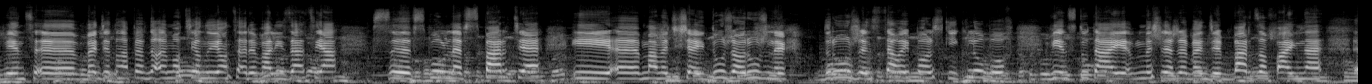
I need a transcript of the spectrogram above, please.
więc e, będzie to na pewno emocjonująca rywalizacja, wspólne wsparcie i e, mamy dzisiaj dużo różnych drużyn z całej Polski, klubów, więc tutaj myślę, że będzie bardzo fajne e,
